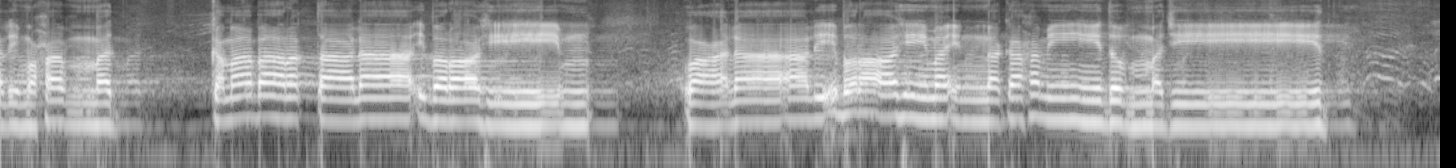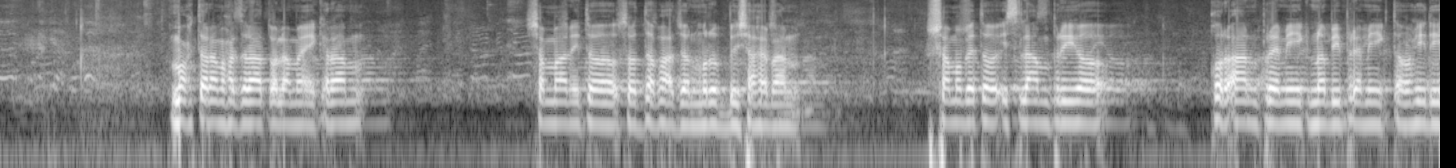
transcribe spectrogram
آل محمد كما باركت على إبراهيم وعلى آل إبراهيم إنك حميد مجيد. মোহতারাম হজরত ওলামা একরাম সম্মানিত শ্রদ্ধাভাজন মুরব্বী সাহেবান, সমবেত ইসলাম প্রিয় কোরআন প্রেমিক, নবী প্রেমিক, তহিদি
